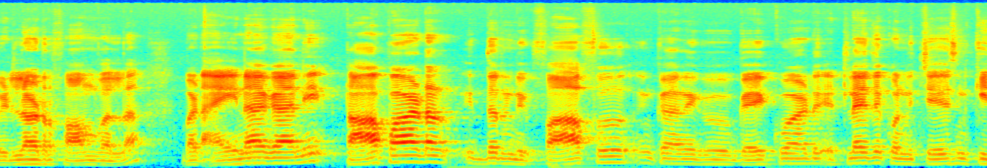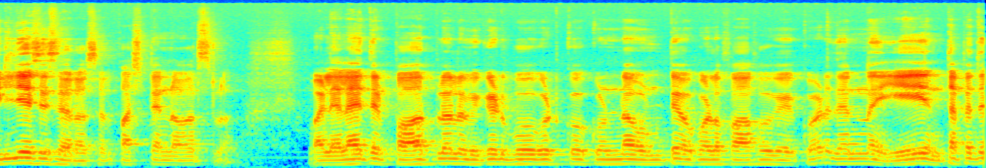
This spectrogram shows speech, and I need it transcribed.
మిడిల్ ఆర్డర్ ఫామ్ వల్ల. బట్ అయినా కానీ టాప్ ఆర్డర్ ఇద్దరు నీకు ఫాఫ్ ఇంకా నీకు గైక్వాడ్ ఎట్లయితే కొన్ని చేసి కిల్ చేసేసారు అసలు ఫస్ట్ టెన్ అవర్స్లో వాళ్ళు ఎలా అయితే పవర్ ప్లేలో వికెట్ పోగొట్టుకోకుండా ఉంటే ఒకవేళ ఫాఫ్ గైక్వాడ్ దెన్ ఏ ఎంత పెద్ద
